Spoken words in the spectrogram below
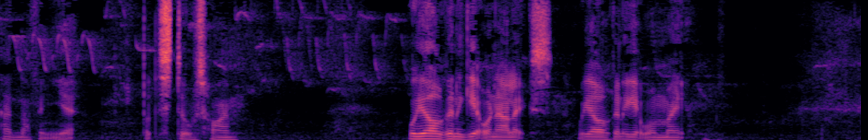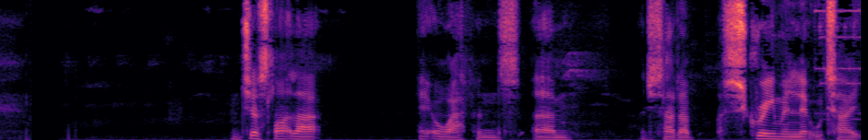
had nothing yet but there's still time. We are going to get one, Alex. We are going to get one, mate. And just like that, it all happens. Um, I just had a, a screaming little take.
